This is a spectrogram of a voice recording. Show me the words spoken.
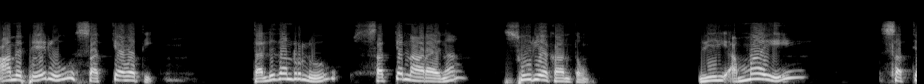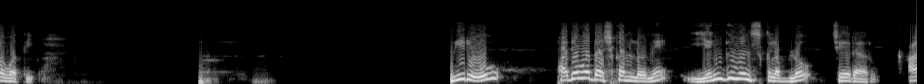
ఆమె పేరు సత్యవతి. తల్లిదండ్రులు సత్యనారాయణ, సూర్యకాంతం. వీరి అమ్మాయి సత్యవతి. వీరు పదవ దశకంలోనే యంగ్ మెన్స్ క్లబ్‌లో చేరారు. ఆ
